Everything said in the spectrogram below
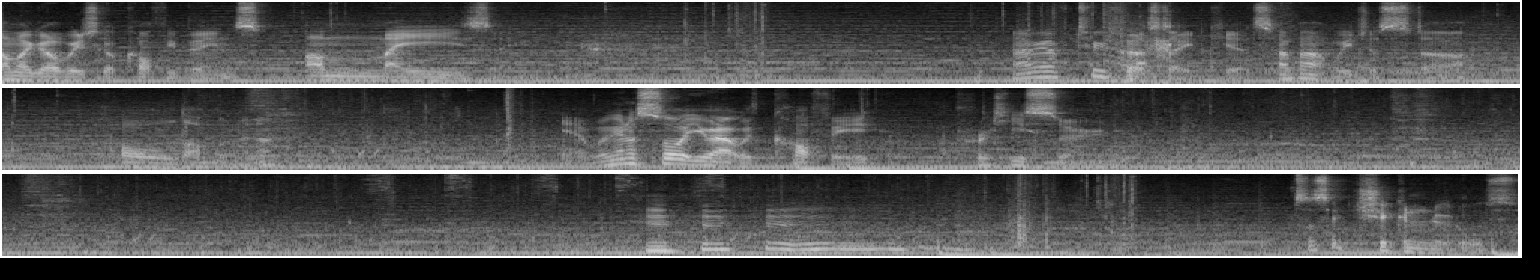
Oh my god, we just got coffee beans. Amazing. Now we have two first aid kits. How about we just uh, hold up a minute? Yeah, we're to sort you out with coffee pretty soon. So say chicken noodles.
